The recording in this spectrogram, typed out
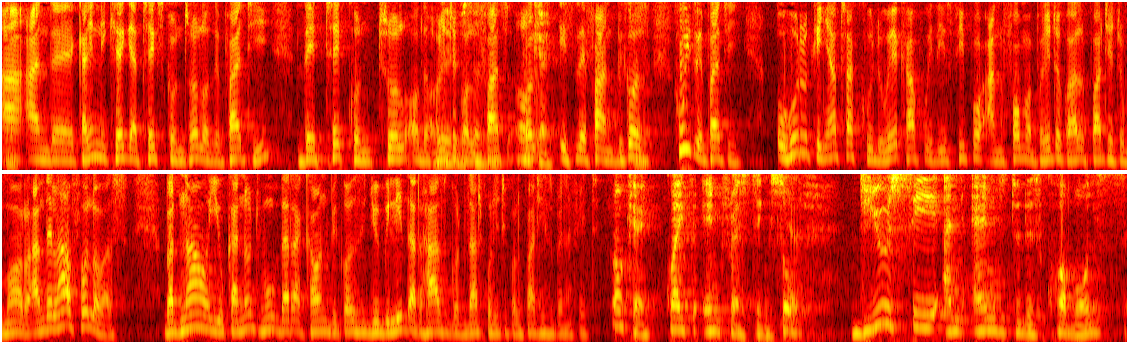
uh, and uh, Kanini Kega takes control of the party, they take control of the Of political resources. fund. Okay. It's the fund. Because who is the party? Uhuru Kenyatta could wake up with these people and form a political party tomorrow, and they'll have followers. But now you cannot move that account because Jubilee that has got that political party's benefit. Okay, quite interesting. So, do you see an end to the squabbles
